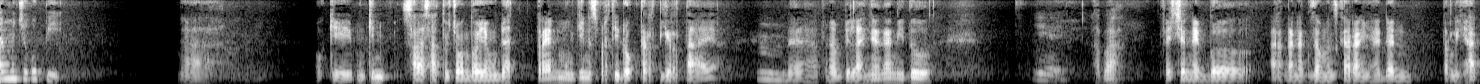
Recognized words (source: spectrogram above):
yang mencukupi. Nah oke mungkin salah satu contoh yang udah tren mungkin seperti dokter Tirta ya. Nah penampilannya kan itu Iya. Apa fashionable anak-anak zaman sekarang ya dan terlihat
